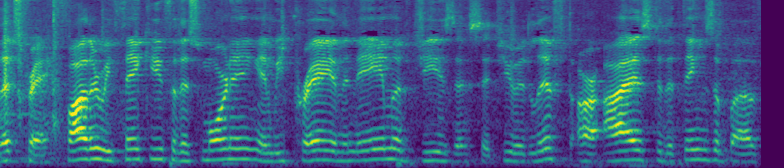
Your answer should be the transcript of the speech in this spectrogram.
Let's pray. Father, we thank you for this morning and we pray in the name of Jesus that you would lift our eyes to the things above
